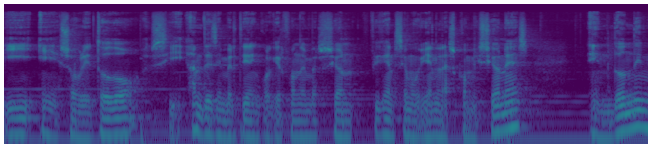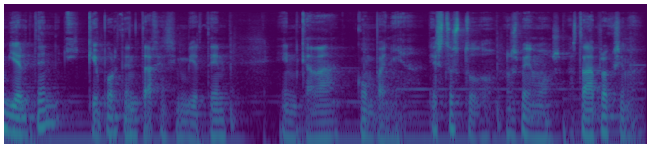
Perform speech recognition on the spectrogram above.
y eh, sobre todo si antes de invertir en cualquier fondo de inversión fíjense muy bien en las comisiones, en dónde invierten y qué porcentajes invierten en cada compañía. Esto es todo, nos vemos, hasta la próxima.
